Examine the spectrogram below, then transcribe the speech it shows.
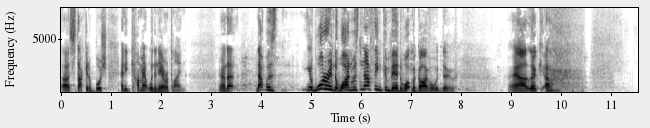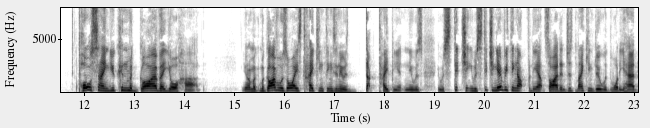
uh, stuck in a bush and he'd come out with an aeroplane. You know, that, that was, you know, water into wine was nothing compared to what MacGyver would do. Yeah, look, uh, Paul's saying you can MacGyver your heart. You know, MacGyver was always taking things and he was duct taping it and he was, he was stitching, he was stitching everything up from the outside and just making do with what he had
